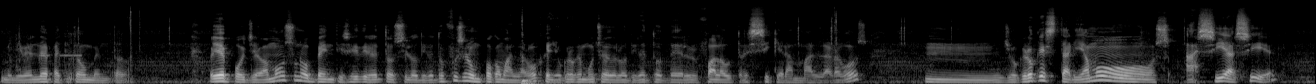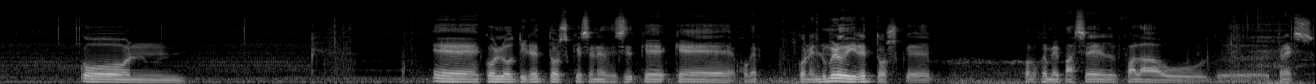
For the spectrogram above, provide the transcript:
Mi nivel de apetito ha aumentado. Oye, pues llevamos unos 26 directos. Si los directos fuesen un poco más largos, que yo creo que muchos de los directos del Fallout 3 sí que eran más largos, mm, yo creo que estaríamos así, así, ¿eh? Con... eh, con los directos que se necesitan... Que, Joder, con el número de directos que... Con los que me pasé el Fallout eh, 3.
